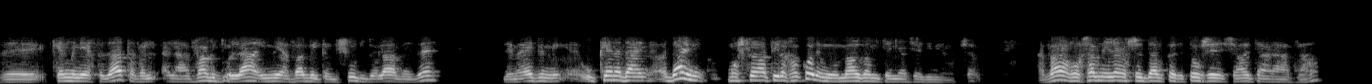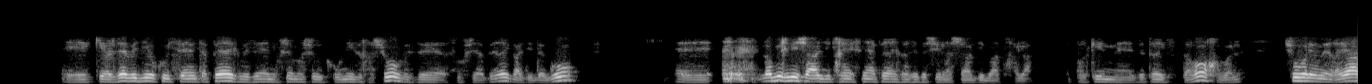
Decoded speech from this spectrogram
זה כן מניח את הדעת, אבל על אהבה גדולה, אם היא אהבה בהתרגשות גדולה וזה, למעט, הוא כן עדיין, עדיין, כמו שקראתי לך קודם, הוא אמר גם את העניין של הדמיון עכשיו. אבל אנחנו עכשיו נראה, אני חושב דווקא זה טוב ששאלת על אהבה, אה, כי על זה בדיוק הוא יסיים את הפרק, וזה אני חושב משהו עקרוני וחשוב, וזה הסוף של הפרק, אל תדאגו. אה, לא בכדי שאלתי אתכם לפני הפרק הזה את השאלה ששאלתי בהתחלה. זה פרקים, אה, זה פרק קצת ארוך, אבל שוב אני אומר, היה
